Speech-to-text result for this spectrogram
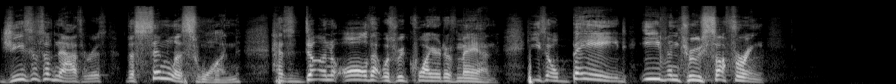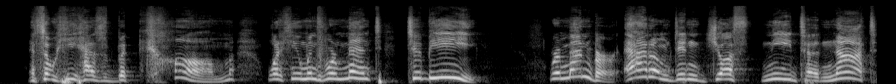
Jesus of Nazareth, the sinless one, has done all that was required of man. He's obeyed even through suffering. And so he has become what humans were meant to be. Remember, Adam didn't just need to not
